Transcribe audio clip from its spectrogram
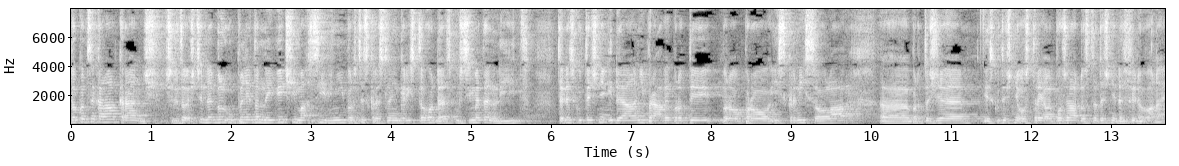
Dokonce kanál Crunch, čili to ještě nebyl úplně to největší masivní prostě zkreslení, který z toho jde. Zkusíme ten lead, ten je skutečně ideální právě pro ty, pro, pro jiskrný sola, uh, protože je skutečně ostrý, ale pořád dostatečně definovaný.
